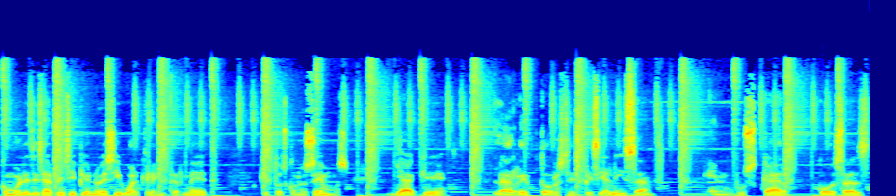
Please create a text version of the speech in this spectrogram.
como les decía al principio, no es igual que la internet que todos conocemos, ya que la red Tor se especializa en buscar cosas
